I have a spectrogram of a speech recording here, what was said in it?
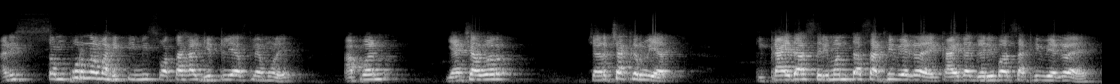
आणि संपूर्ण माहिती मी स्वतः घेतली असल्यामुळे आपण याच्यावर चर्चा करूयात की कायदा श्रीमंतासाठी वेगळा आहे कायदा गरिबासाठी वेगळा आहे.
